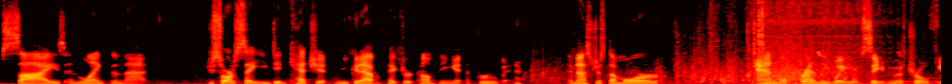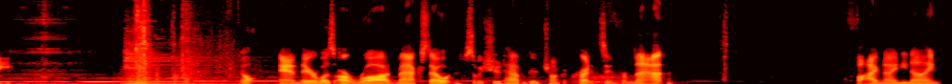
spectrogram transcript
size and length in that. You sort of say you did catch it, and you could have a picture accompanying it to prove it. And that's just a more animal-friendly way of saving the trophy. Oh, and there was our rod maxed out, so we should have a good chunk of credits in from that. 5.99.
